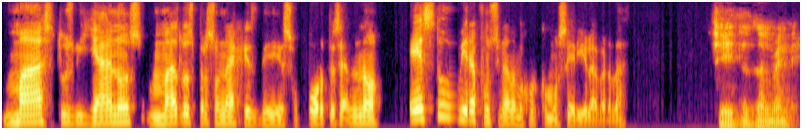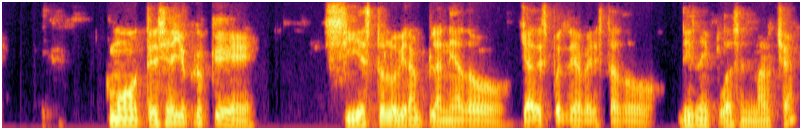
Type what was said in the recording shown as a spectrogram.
más tus villanos, más los personajes de soporte. O sea, no, esto hubiera funcionado mejor como serie, la verdad. Sí, totalmente. Como te decía, yo creo que si esto lo hubieran planeado ya después de haber estado Disney Plus en marcha,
